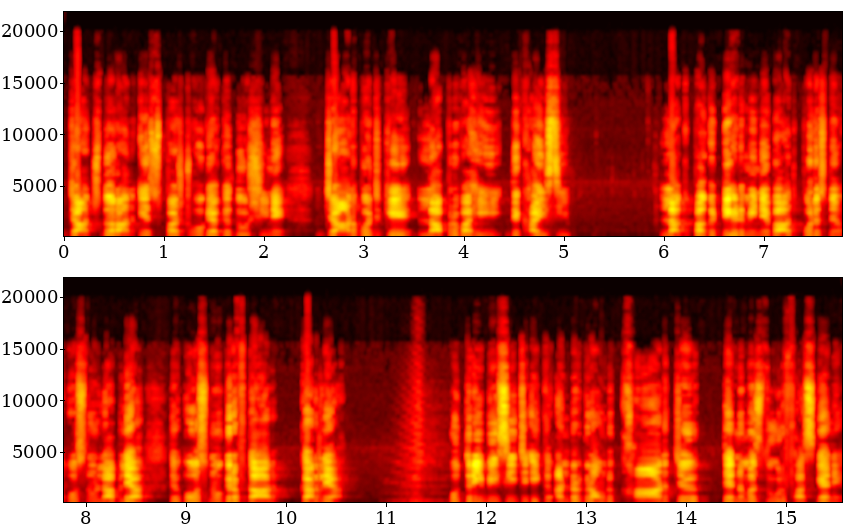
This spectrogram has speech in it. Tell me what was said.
ਜਾਂਚ ਦੌਰਾਨ ਇਹ ਸਪਸ਼ਟ ਹੋ ਗਿਆ ਕਿ ਦੋਸ਼ੀ ਨੇ ਜਾਣਬੁੱਝ ਕੇ ਲਾਪਰਵਾਹੀ ਦਿਖਾਈ ਸੀ। ਲਗਭਗ ਡੇਢ ਮਹੀਨੇ ਬਾਅਦ ਪੁਲਿਸ ਨੇ ਉਸ ਨੂੰ ਲੱਭ ਲਿਆ ਤੇ ਉਸ ਨੂੰ ਗ੍ਰਿਫਤਾਰ ਕਰ ਲਿਆ। ਉੱਤਰੀ ਬੀਸੀ 'ਚ ਇੱਕ ਅੰਡਰਗਰਾਉਂਡ ਖਾਣ 'ਚ ਤਿੰਨ ਮਜ਼ਦੂਰ ਫਸ ਗਏ ਨੇ।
